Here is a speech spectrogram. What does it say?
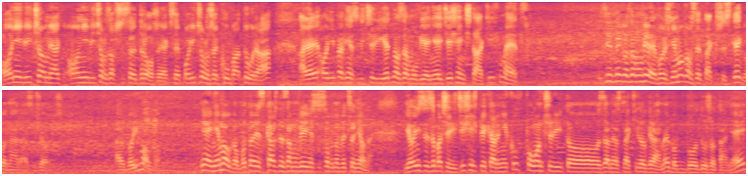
Oni liczą, jak oni liczą zawsze sobie droże. Jak sobie policzą, że kubatura, ale oni pewnie zliczyli jedno zamówienie, 10 takich metr. Z jednego zamówienia, bo już nie mogą sobie tak wszystkiego naraz wziąć. Albo i mogą. Nie, nie mogą, bo to jest każde zamówienie jest osobno wycenione. I oni sobie zobaczyli 10 piekarników, połączyli to zamiast na kilogramy, bo by było dużo taniej.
